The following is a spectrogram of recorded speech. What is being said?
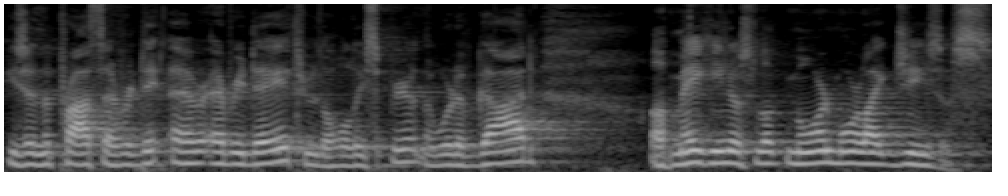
He's in the process every day, every day through the Holy Spirit and the Word of God of making us look more and more like Jesus.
